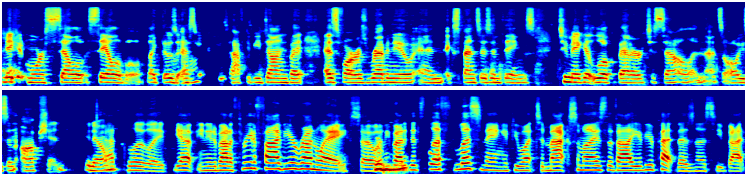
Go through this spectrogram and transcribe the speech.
make it more sell- saleable. Like those uh-huh. sops have to be done but as far as revenue and expenses and things to make it look better to sell and that's always an option you know? Absolutely. Yep you need about a three to five year runway. So mm-hmm. anybody that's left listening if you want to maximize the value of your pet business you've got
